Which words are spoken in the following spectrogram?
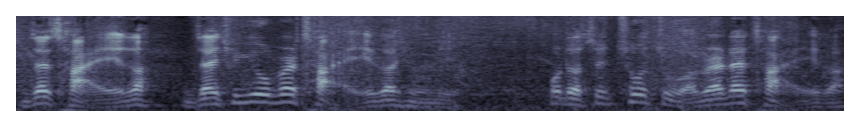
你再踩一个，你再去右边踩一个，兄弟，或者是去左边再踩一个。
